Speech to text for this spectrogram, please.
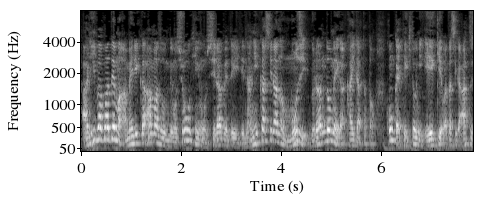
アリババでもアメリカアマゾンでも商品を調べていて何かしらの文字、ブランド名が書いてあったと。今回適当に AK、私が厚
